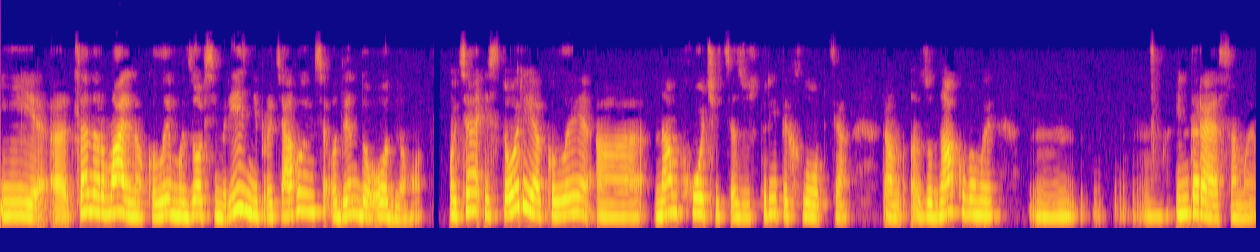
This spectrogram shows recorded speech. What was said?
І е, це нормально, коли ми зовсім різні притягуємося один до одного. Оця історія, коли нам хочеться зустріти хлопця там з однаковими інтересами,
